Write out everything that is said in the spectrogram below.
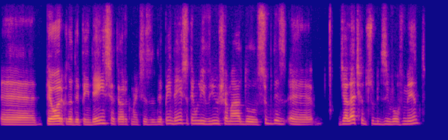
é, teórico da dependência, teórico marxista da dependência, tem um livrinho chamado Subdes, é, Dialética do Subdesenvolvimento,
